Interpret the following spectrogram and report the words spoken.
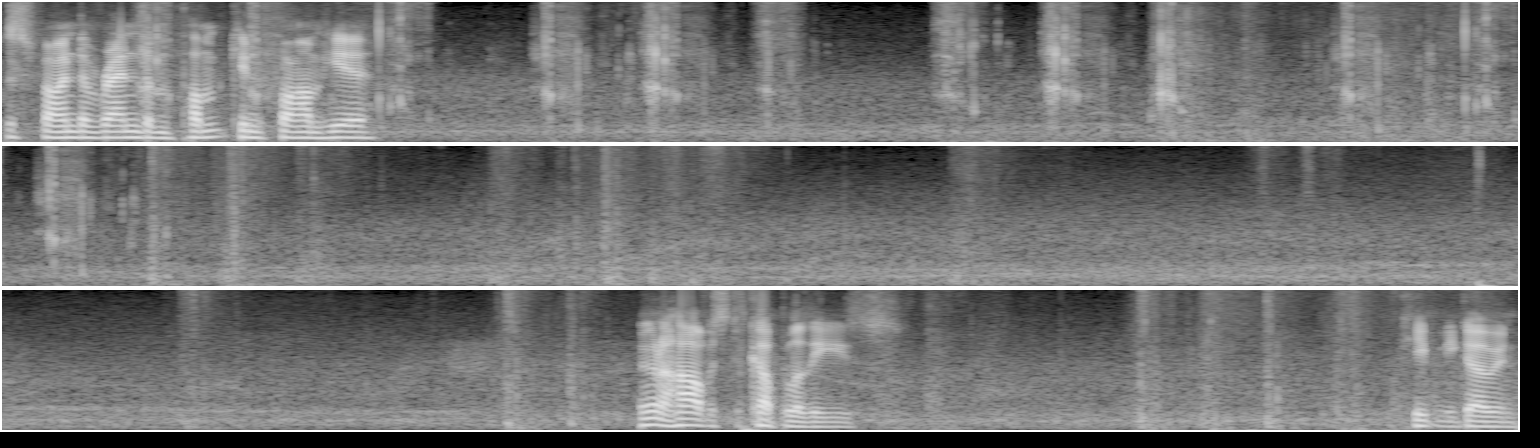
Just find a random pumpkin farm here. I'm going to harvest a couple of these. Keep me going.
